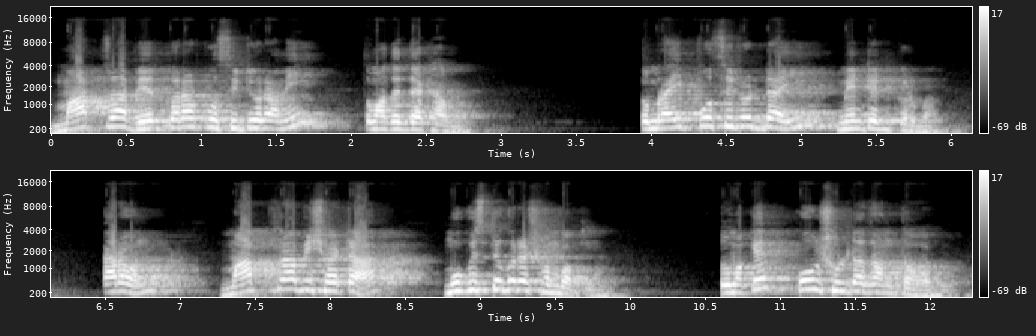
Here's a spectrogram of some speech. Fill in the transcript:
মাত্রা বের করার প্রসিডিওর আমি তোমাদের দেখাবো। তোমরা এই প্রসিডিওরটাই মেনটেন করবা। কারণ মাত্রা বিষয়টা মুখস্থ করে সম্ভব না। তোমাকে কৌশলটা জানতে হবে।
